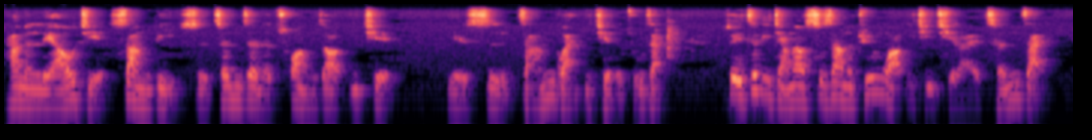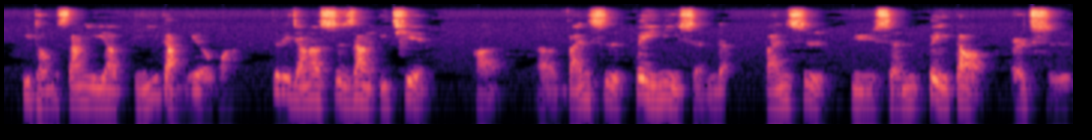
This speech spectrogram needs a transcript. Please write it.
他们了解上帝是真正的创造一切，也是掌管一切的主宰。所以这里讲到世上的君王一起起来，承载一同商议，要抵挡耶和华。这里讲到世上一切啊，呃，凡是悖逆神的，凡是与神背道而驰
